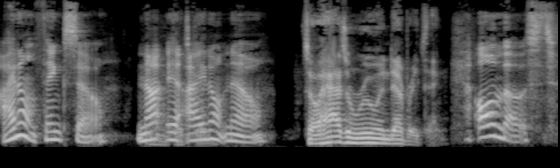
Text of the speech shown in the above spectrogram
I don't think so. Not, I don't know. So it hasn't ruined everything. Almost,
